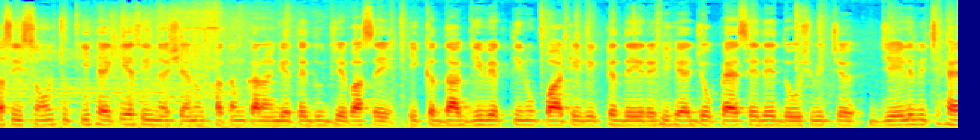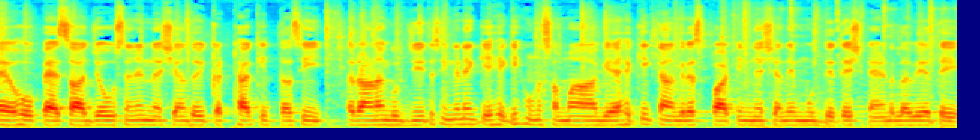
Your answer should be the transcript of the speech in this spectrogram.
ਅਸੀਂ ਸਹੁੰ ਚੁੱਕੀ ਹੈ ਕਿ ਅਸੀਂ ਨਸ਼ਿਆਂ ਨੂੰ ਖਤਮ ਕਰਾਂਗੇ ਤੇ ਦੂਜੇ ਪਾਸੇ ਇੱਕ ਦਾਗੀ ਵਿਅਕਤੀ ਨੂੰ ਪਾਰਟੀ ਟਿਕਟ ਦੇ ਰਹੀ ਹੈ ਜੋ ਪੈਸੇ ਦੇ ਦੋਸ਼ ਵਿੱਚ ਜੇਲ੍ਹ ਵਿੱਚ ਹੈ। ਉਹ ਪੈਸਾ ਜੋ ਉਸਨੇ ਨਸ਼ਿਆਂ ਤੋਂ ਇਕੱਠਾ ਕੀਤਾ ਸੀ। ਰਾਣਾ ਗੁਰਜੀਤ ਸਿੰਘ ਨੇ ਕਿਹਾ ਕਿ ਹੁਣ ਸਮਾਂ ਆ ਗਿਆ ਹੈ ਕਿ ਕਾਂਗਰਸ ਪਾਰਟੀ ਨਸ਼ਿਆਂ ਦੇ ਮੁੱਦੇ ਤੇ ਸਟੈਂਡ ਲਵੇ ਅਤੇ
